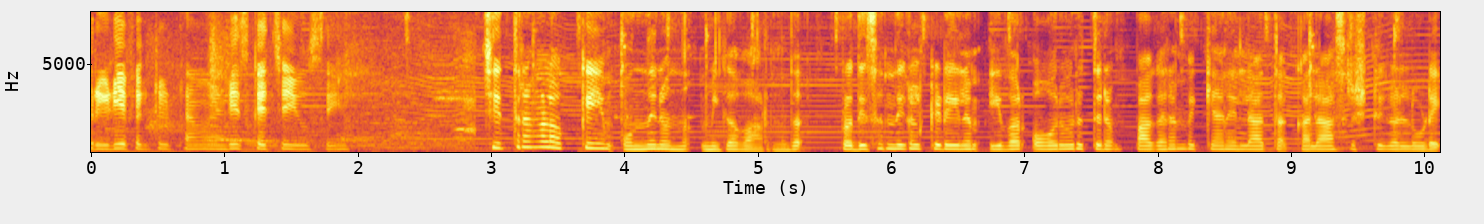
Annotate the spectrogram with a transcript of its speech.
ത്രീ ഡി എഫക്റ്റ് കിട്ടാൻ വേണ്ടി സ്കെച്ച് യൂസ് ചെയ്യും. ചിത്രങ്ങളൊക്കെയും ഒന്നിനൊന്ന് മികവാർന്നത്. പ്രതിസന്ധികൾക്കിടയിലും ഇവർ ഓരോരുത്തരും പകരം വയ്ക്കാനില്ലാത്ത കലാസൃഷ്ടികളിലൂടെ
